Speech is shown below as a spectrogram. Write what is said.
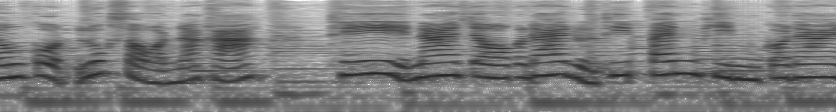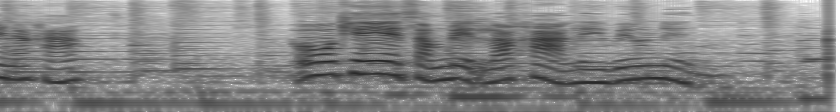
ลองกดลูกศรนะคะ ที่หน้าจอก็ได้หรือที่แป้นพิมพ์ก็ได้นะคะโอเคสำเร็จแล้วค่ะเลเวล1ไป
